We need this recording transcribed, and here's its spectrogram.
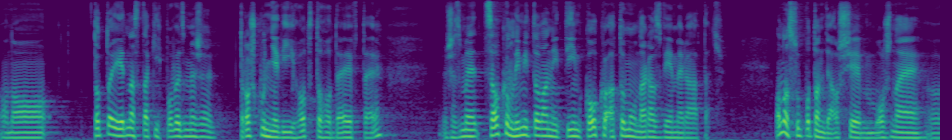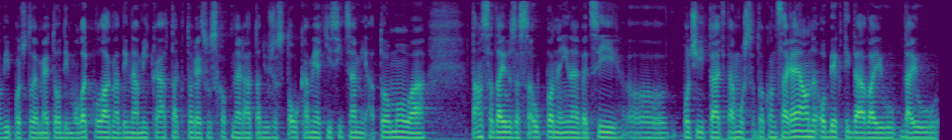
Ono, toto je jedna z takých, povedzme, že trošku nevýhod toho DFT, že sme celkom limitovaní tým, koľko atomov naraz vieme rátať. Ono sú potom ďalšie možné e, výpočtové metódy, molekulárna dynamika, tak, ktoré sú schopné rátať už stovkami a tisícami atómov a tam sa dajú zasa úplne iné veci e, počítať, tam už sa dokonca reálne objekty dávajú, dajú e,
